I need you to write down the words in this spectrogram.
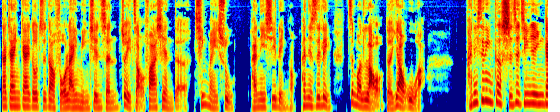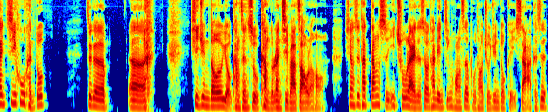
大家应该都知道，弗莱明先生最早发现的青霉素盘尼西林哦，盘尼西林这么老的药物啊，盘尼西林的时至今日，应该几乎很多这个呃 细菌都有抗生素抗的乱七八糟了哈。像是他当时一出来的时候，他连金黄色葡萄球菌都可以杀，可是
